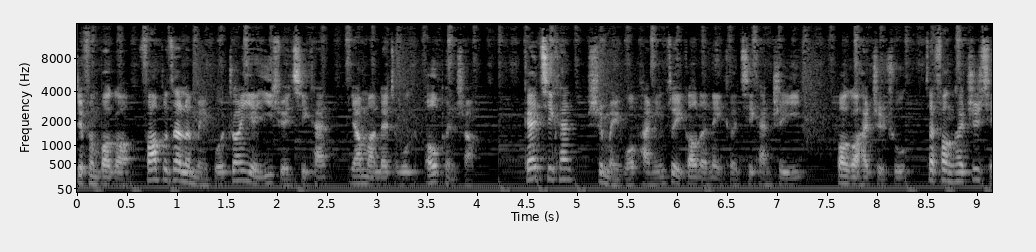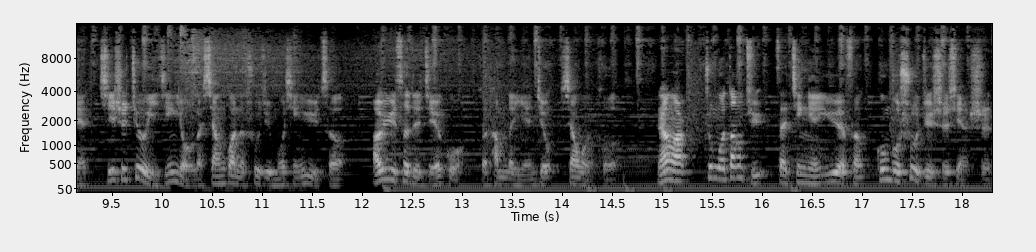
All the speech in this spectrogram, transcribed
这份报告发布在了美国专业医学期刊《YAMA Network Open》上，该期刊是美国排名最高的内科期刊之一。报告还指出，在放开之前，其实就已经有了相关的数据模型预测，而预测的结果和他们的研究相吻合。然而，中国当局在今年一月份公布数据时显示，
